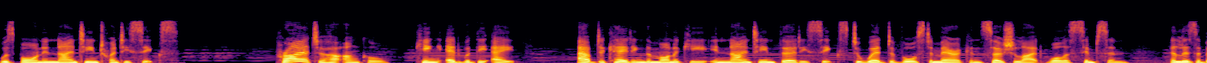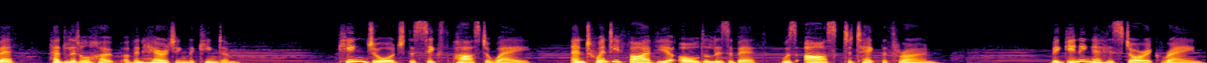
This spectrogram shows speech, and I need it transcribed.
was born in 1926. Prior to her uncle, King Edward VIII, abdicating the monarchy in 1936 to wed divorced American socialite Wallis Simpson, Elizabeth had little hope of inheriting the kingdom. King George VI passed away, and 25-year-old Elizabeth was asked to take the throne. Beginning a historic reign.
